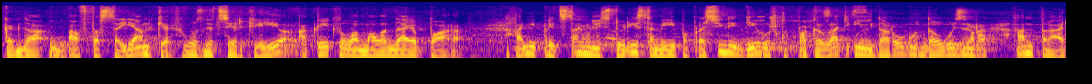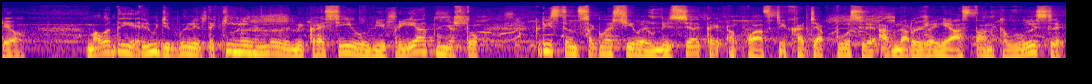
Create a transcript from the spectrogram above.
когда у автостоянки возле церкви ее окликнула молодая пара. Они представились туристами и попросили девушку показать им дорогу до озера Онтарио. Молодые люди были такими милыми, красивыми и приятными, что Кристен согласилась без всякой опаски, хотя после обнаружения останков Лесли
